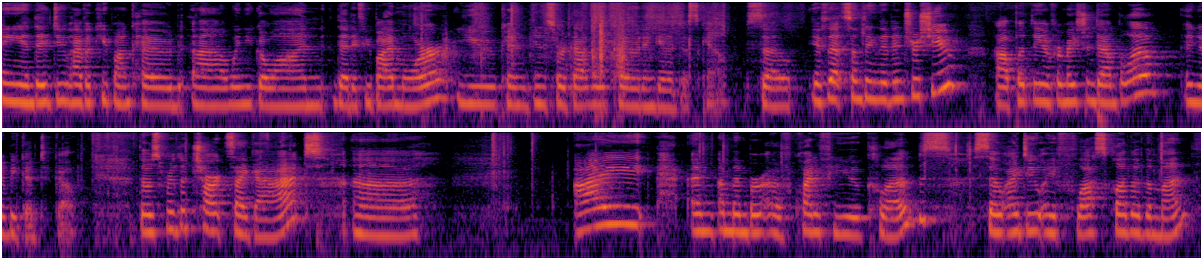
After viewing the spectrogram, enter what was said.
And they do have a coupon code uh, when you go on that if you buy more, you can insert that little code and get a discount. So if that's something that interests you, I'll put the information down below and you'll be good to go. Those were the charts I got. Uh, I am a member of quite a few clubs. So I do a floss club of the month.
